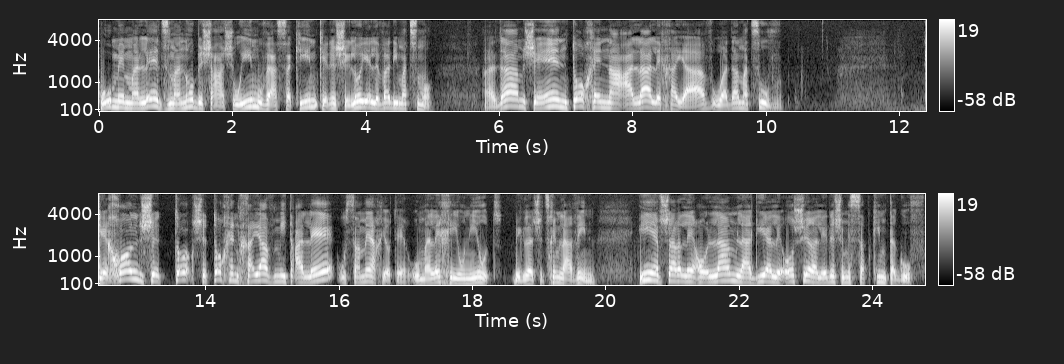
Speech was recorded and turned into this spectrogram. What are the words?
הוא ממלא את זמנו בשעשועים ובעסקים כדי שלא יהיה לבד עם עצמו. אדם שאין תוכן נעלה לחייו הוא אדם עצוב. ככל שתוכן חייו מתעלה, הוא שמח יותר, הוא מלא חיוניות. בגלל שצריכים להבין, אי אפשר לעולם להגיע לאושר על ידי שמספקים את הגוף.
